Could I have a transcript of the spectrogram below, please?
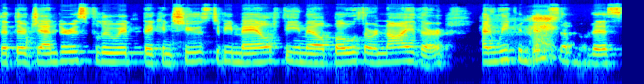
that their gender is fluid, they can choose to be male, female, both, or neither, and we convince them of this,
